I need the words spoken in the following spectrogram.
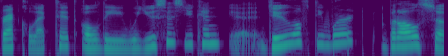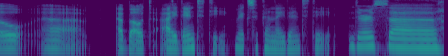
recollected all the uses you can uh, do of the word, but also uh, about identity, Mexican identity. There's a,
